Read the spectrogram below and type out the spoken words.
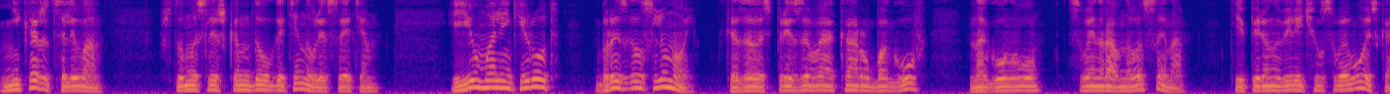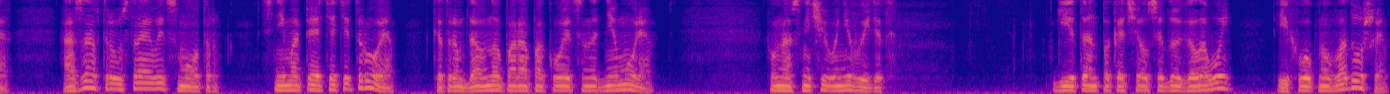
«Не кажется ли вам, что мы слишком долго тянули с этим?» Ее маленький рот брызгал слюной, казалось, призывая кару богов на голову своенравного сына. Теперь он увеличил свое войско, а завтра устраивает смотр. С ним опять эти трое, которым давно пора покоиться на дне моря. У нас ничего не выйдет. Гиетан покачал седой головой и хлопнул в ладоши.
